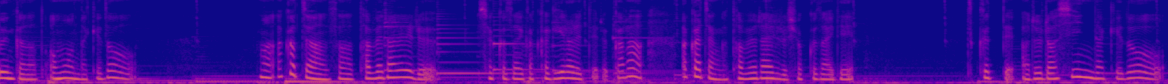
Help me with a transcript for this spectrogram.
文化だと思うんだけどまあ赤ちゃんさ食べられる食材が限られてるから赤ちゃんが食べられる食材で作ってあるらしいんだけど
